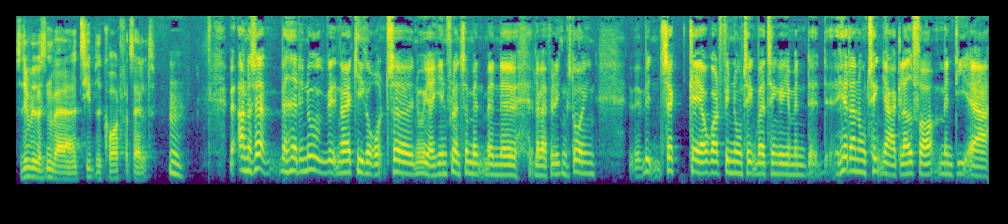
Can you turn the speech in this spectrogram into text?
Så det ville sådan være tippet kort fortalt. Mm. Anders, hvad, hvad hedder det nu, når jeg kigger rundt, så nu er jeg ikke influencer, men, men øh, eller i hvert fald ikke en stor en, så kan jeg jo godt finde nogle ting, hvor jeg tænker, jamen her er der nogle ting, jeg er glad for, men de er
